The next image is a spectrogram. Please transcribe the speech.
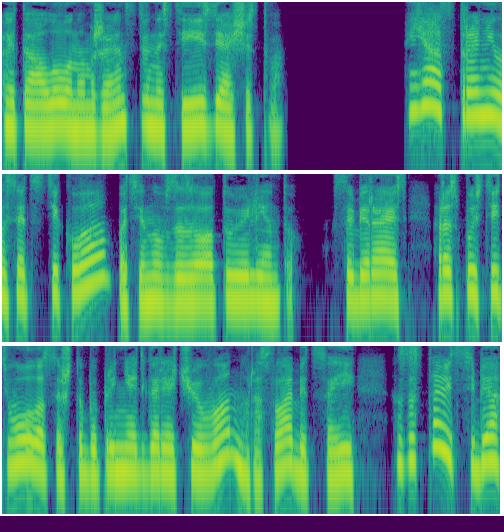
эталоном женственности и изящества. Я отстранилась от стекла, потянув за золотую ленту, собираясь распустить волосы, чтобы принять горячую ванну, расслабиться и заставить себя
